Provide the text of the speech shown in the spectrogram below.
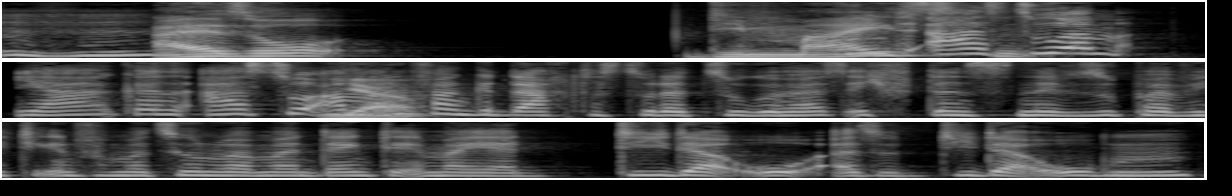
Mhm. Also die meisten. Und hast du am, ja, hast du am ja. Anfang gedacht, dass du dazu gehörst? Ich finde das eine super wichtige Information, weil man denkt ja immer, ja, die da, also die da oben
